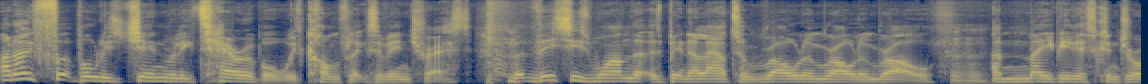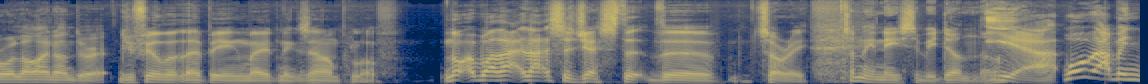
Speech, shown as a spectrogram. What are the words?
I know football is generally terrible with conflicts of interest, but this is one that has been allowed to roll and roll and roll. And maybe this can draw a line under it. Do you feel that they're being made an example of? Not well. That, that suggests that the sorry. Something needs to be done though. Yeah. Well, I mean,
